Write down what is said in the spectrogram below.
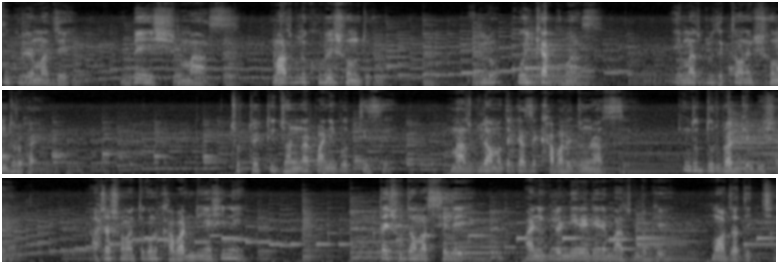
পুকুরের মাঝে বেশ মাছ। মাছগুলো খুবই সুন্দর। এগুলো কৈকাত মাছ। এই মাছগুলো দেখতে অনেক সুন্দর হয়। ছোট্ট একটি ঝর্ণার পানি পড়তেছে। মাছগুলো আমাদের কাছে খাবারের জন্য আসছে। কিন্তু দুর্ভাগ্যের বিষয়, আসার সময় তো কোনো খাবার নিয়ে আসিনি। তাই শুধু আমার ছেলে পানিগুলো নেড়ে নেড়ে মাছগুলোকে মজা দিচ্ছে।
